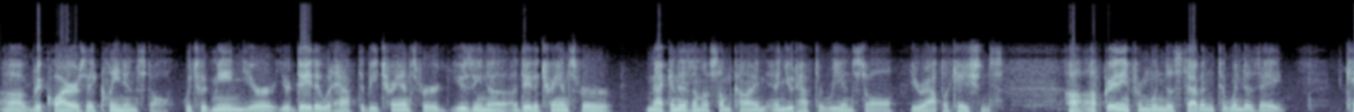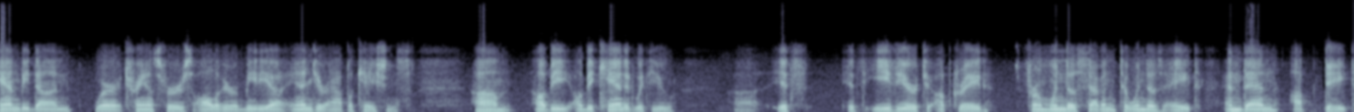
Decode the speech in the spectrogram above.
uh, requires a clean install, which would mean your, your data would have to be transferred using a, a data transfer mechanism of some kind, and you'd have to reinstall your applications. Uh, upgrading from Windows 7 to Windows 8 can be done where it transfers all of your media and your applications. Um, I'll, be, I'll be candid with you. Uh, it's, it's easier to upgrade from Windows 7 to Windows 8 and then update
